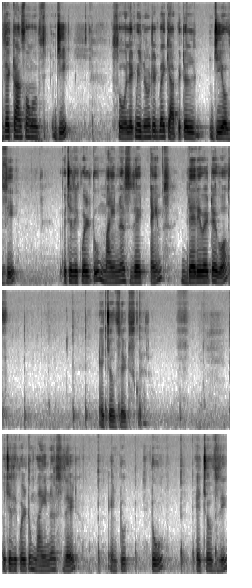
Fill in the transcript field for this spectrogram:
z transform of g. So let me denote it by capital G of z which is equal to minus z times derivative of h of z square which is equal to minus z into 2 h of z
